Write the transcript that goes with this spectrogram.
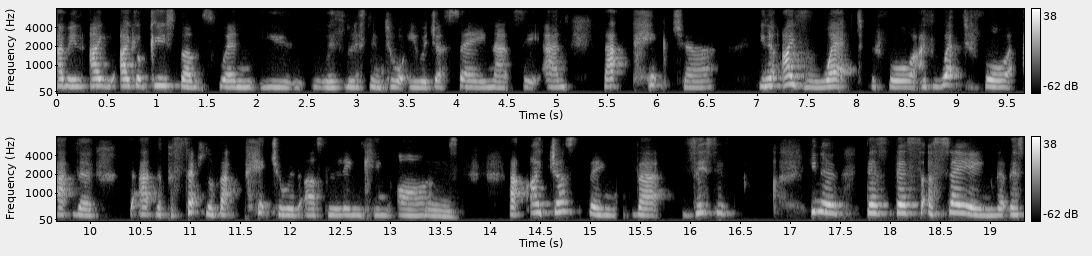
I mean, I, I got goosebumps when you was listening to what you were just saying, Nancy, and that picture you know i've wept before i've wept before at the at the perception of that picture with us linking arms. Mm. i just think that this is you know there's there's a saying that there's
